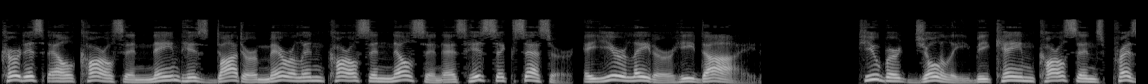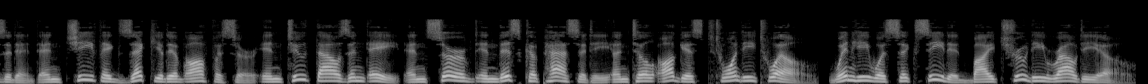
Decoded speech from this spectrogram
Curtis L. Carlson named his daughter Marilyn Carlson Nelson as his successor. A year later he died. Hubert Joly became Carlson's president and chief executive officer in 2008 and served in this capacity until August 2012, when he was succeeded by Trudy Rautio.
